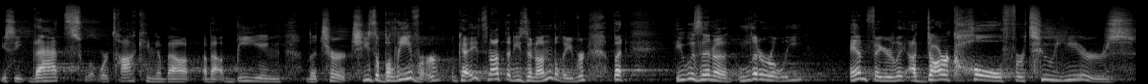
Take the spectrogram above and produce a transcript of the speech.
You see, that's what we're talking about, about being the church. He's a believer, okay? It's not that he's an unbeliever, but he was in a literally and figuratively a dark hole for two years.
